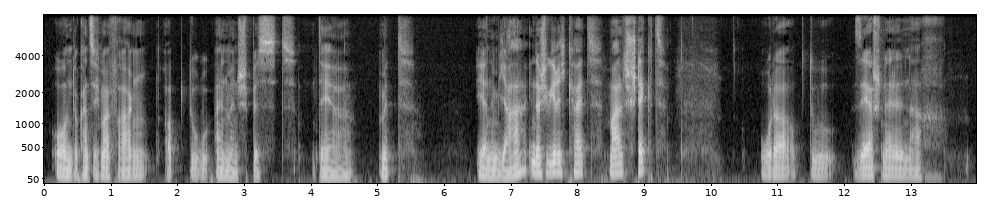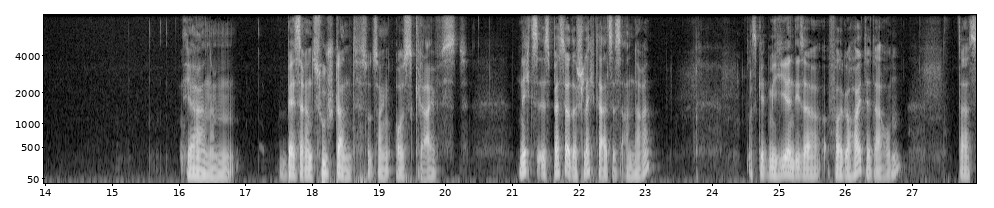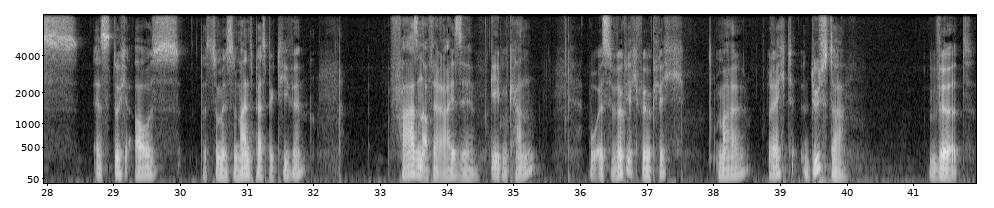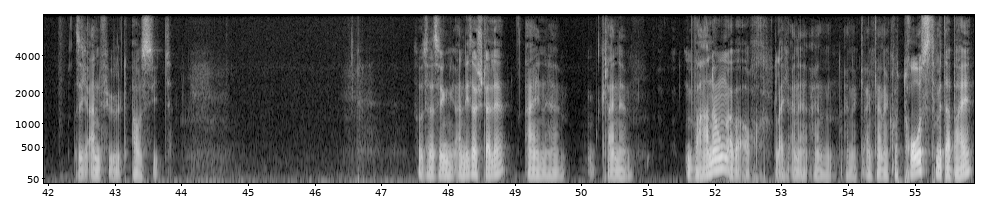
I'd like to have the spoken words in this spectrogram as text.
Und du kannst dich mal fragen, ob du ein Mensch bist, der mit eher einem Ja in der Schwierigkeit mal steckt oder ob du sehr schnell nach ja, einem besseren Zustand sozusagen ausgreifst. Nichts ist besser oder schlechter als das andere. Es geht mir hier in dieser Folge heute darum, dass es durchaus, das zumindest in meiner Perspektive, Phasen auf der Reise geben kann, wo es wirklich, wirklich mal recht düster wird, sich anfühlt, aussieht. So, deswegen an dieser Stelle eine kleine Warnung, aber auch gleich eine, ein, eine, ein kleiner Trost mit dabei.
